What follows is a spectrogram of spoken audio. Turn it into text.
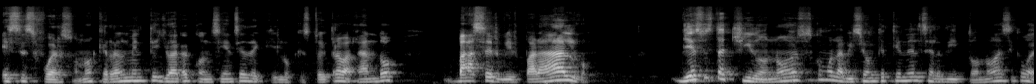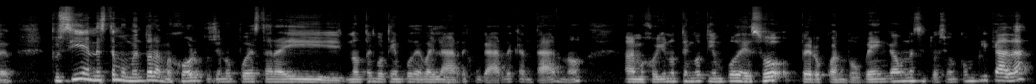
ese esfuerzo, ¿no? Que realmente yo haga conciencia de que lo que estoy trabajando va a servir para algo. Y eso está chido, ¿no? Eso es como la visión que tiene el cerdito, ¿no? Así como de, pues sí, en este momento a lo mejor, pues yo no puedo estar ahí, no tengo tiempo de bailar, de jugar, de cantar, ¿no? A lo mejor yo no tengo tiempo de eso, pero cuando venga una situación complicada,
